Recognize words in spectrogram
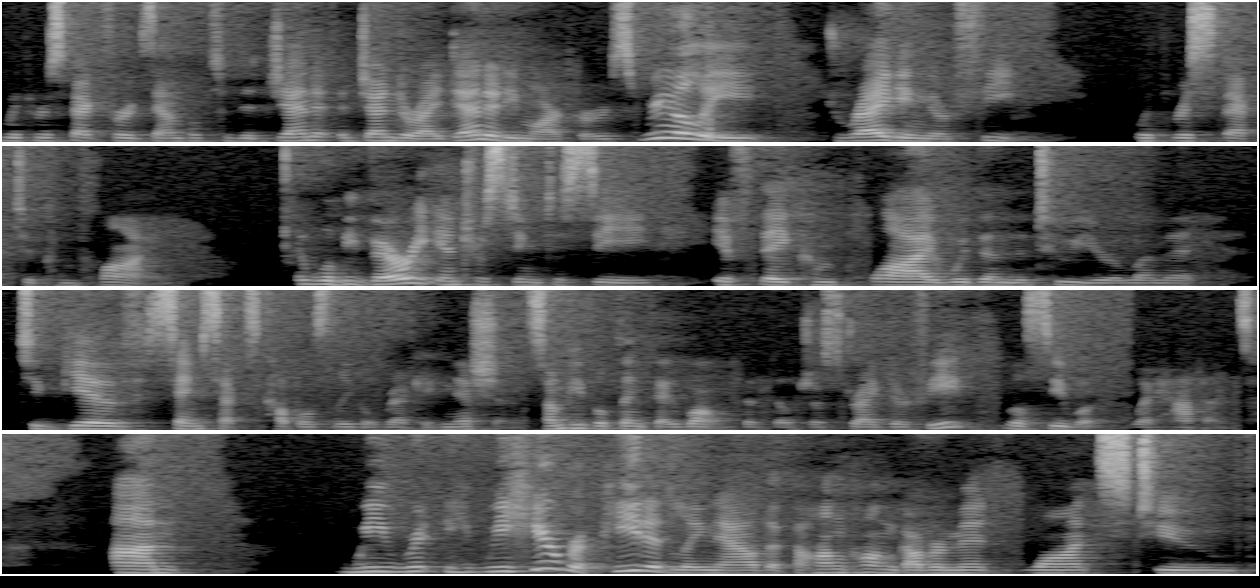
with respect, for example, to the gen- gender identity markers, really dragging their feet with respect to complying. It will be very interesting to see if they comply within the two-year limit to give same-sex couples legal recognition. Some people think they won't, that they'll just drag their feet. We'll see what, what happens. Um, we, we hear repeatedly now that the Hong Kong government wants to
